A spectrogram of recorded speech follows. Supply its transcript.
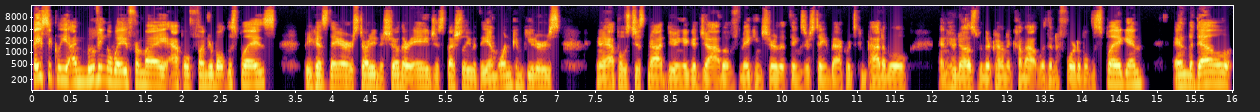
basically i'm moving away from my apple thunderbolt displays because they are starting to show their age, especially with the M1 computers. And Apple's just not doing a good job of making sure that things are staying backwards compatible. And who knows when they're going to come out with an affordable display again. And the Dell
